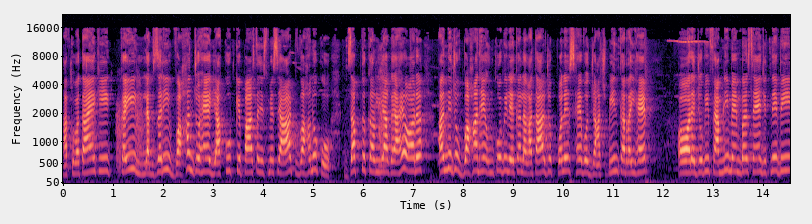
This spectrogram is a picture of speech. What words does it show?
आपको बताएँ कि कई लग्जरी वाहन जो है याकूब के पास है, जिसमें से आठ वाहनों को जब्त कर लिया गया है और अन्य जो वाहन है, उनको भी लेकर लगातार जो पुलिस है, वो जांचबीन कर रही है। और जो भी फैमिली मेंबर्स हैं, जितने भी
